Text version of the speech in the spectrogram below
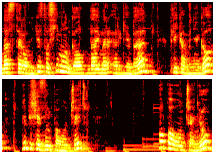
nasz sterownik. Jest to Simon Go Dimer RGB. Klikam w niego, żeby się z nim połączyć. Po połączeniu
